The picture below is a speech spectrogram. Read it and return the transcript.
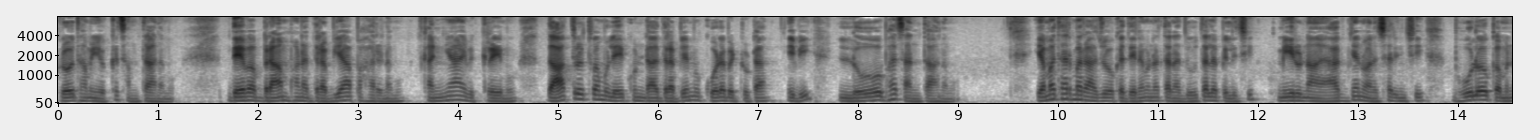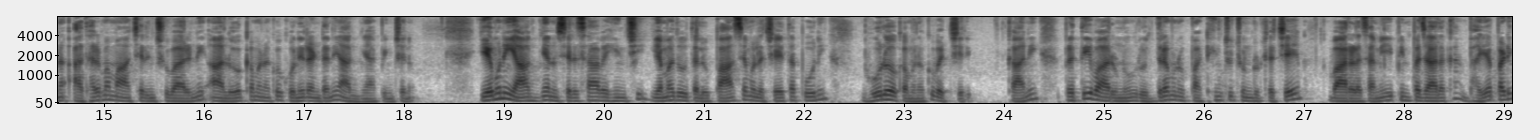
క్రోధము యొక్క సంతానము. దేవ బ్రాహ్మణ ద్రవ్యాపహరణము కన్యా విక్రయము దాతృత్వము లేకుండా ద్రవ్యము కూడబెట్టుట ఇవి లోభ సంతానము. యమధర్మరాజు ఒక దినమున తన దూతల పిలిచి మీరు నా ఆజ్ఞను అనుసరించి భూలోకమున అధర్మమాచరించు వారిని ఆ లోకమునకు కొనిరండని ఆజ్ఞాపించెను. యముని ఆజ్ఞను శిరసావహించి యమదూతలు పాశముల చేతపూని భూలోకమునకు వచ్చిరి. కాని ప్రతివారును రుద్రమును పఠించుచుండుటచే వారల సమీపింపజాలక భయపడి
